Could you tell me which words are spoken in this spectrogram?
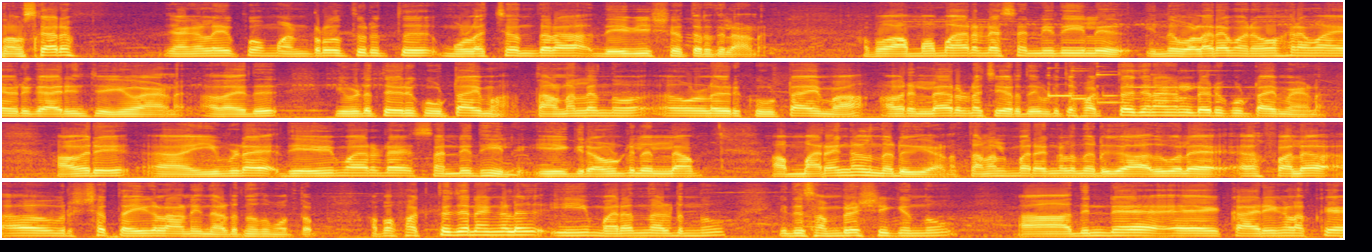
നമസ്കാരം. ഞങ്ങളിപ്പോൾ മൺട്രോത്തുരുത്ത് മുളച്ചന്ദ്ര ദേവീ ക്ഷേത്രത്തിലാണ് അപ്പോൾ അമ്മമാരുടെ സന്നിധിയിൽ ഇന്ന് വളരെ മനോഹരമായ ഒരു കാര്യം ചെയ്യുവാണ്. അതായത് ഇവിടുത്തെ ഒരു കൂട്ടായ്മ തണലെന്ന് ഉള്ള ഒരു കൂട്ടായ്മ അവരെല്ലാവരും ചേർത്ത് ഇവിടുത്തെ ഭക്തജനങ്ങളുടെ ഒരു കൂട്ടായ്മയാണ്. അവർ ഇവിടെ ദേവിമാരുടെ സന്നിധിയിൽ ഈ ഗ്രൗണ്ടിലെല്ലാം മരങ്ങൾ നടുകയാണ്. തണൽ മരങ്ങൾ നടുക അതുപോലെ ഫല വൃക്ഷ തൈകളാണ് ഈ നടുന്നത് മൊത്തം. അപ്പോൾ ഭക്തജനങ്ങൾ ഈ മരം നടുന്നു ഇത് സംരക്ഷിക്കുന്നു അതിന്റെ കാര്യങ്ങളൊക്കെ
